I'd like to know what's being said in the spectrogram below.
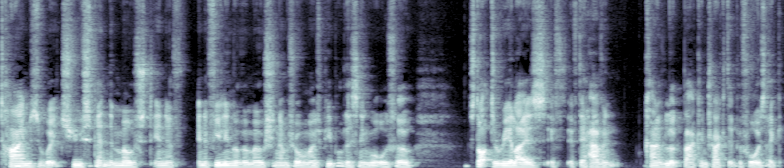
times which you spent the most in a in a feeling of emotion i'm sure most people listening will also start to realize if if they haven't kind of looked back and tracked it before is like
